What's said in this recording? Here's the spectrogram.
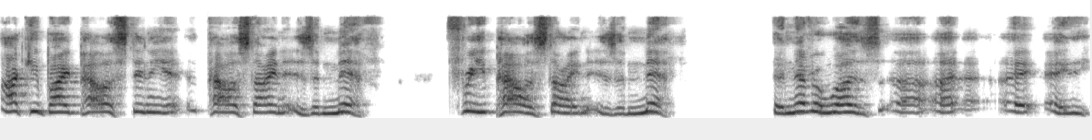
occupied Palestinian Palestine is a myth. Free Palestine is a myth. There never was uh, a, a,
